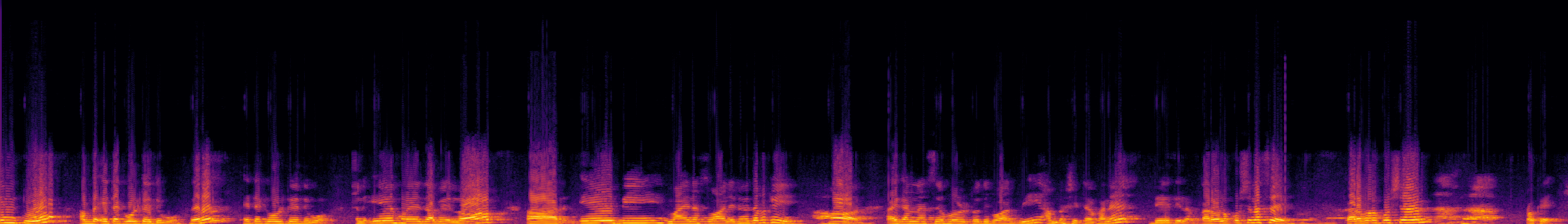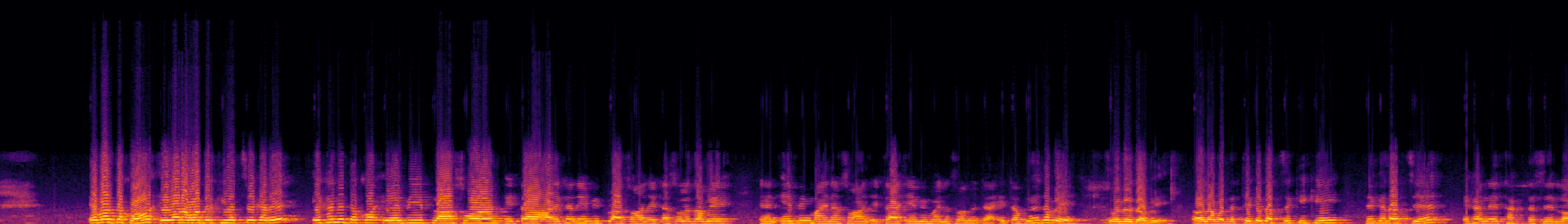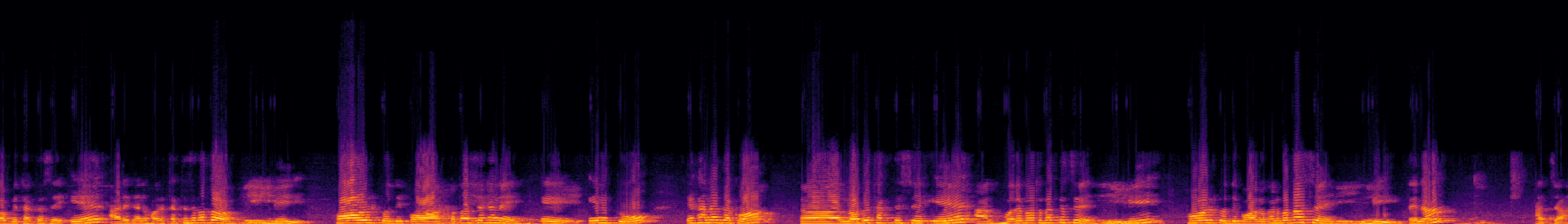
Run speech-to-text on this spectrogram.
into আমরা এটাকে উল্টে দেবো তাই না? এটাকে উল্টে দেবো। তাহলে এ হয়ে যাবে লব আর এ বি মাইনাস ওয়ান এটা হয়ে যাবে কি? হর। এখানে আছে whole to the power b আমরা সেটা ওখানে দিয়ে দিলাম। কারও কোনো কোশ্চেন আছে? কারও কোনো কোশ্চেন ওকে এবার দেখো এবার আমাদের কি হচ্ছে এখানে? এখানে দেখো এ বি প্লাস ওয়ান এটা আর এখানে এ বি প্লাস ওয়ান এটা চলে যাবে। এখানে এ মাইনাস ওয়ান এটা এ বি মাইনাস ওয়ান এটা। এটাও কি হয়ে যাবে? চলে যাবে। তাহলে আমাদের থেকে যাচ্ছে কি কি? থেকে যাচ্ছে এখানে থাকতেছে লবে থাকতেছে এ আর এখানে হরে থাকতেছে কত? B whole to the power কত আছে এখানে? এ ইনটু এখানে দেখো আহ, লবে থাকতেছে এ আর হরে কত থাকতেছে? B whole to the power ওখানে কত আছে? বি তাই না? আচ্ছা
